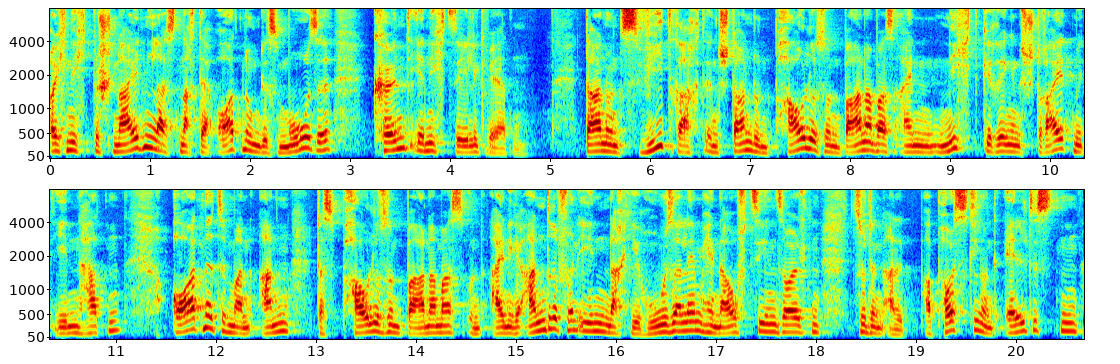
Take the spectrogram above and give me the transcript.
euch nicht beschneiden lasst nach der Ordnung des Mose, könnt ihr nicht selig werden. Da nun Zwietracht entstand und Paulus und Barnabas einen nicht geringen Streit mit ihnen hatten, ordnete man an, dass Paulus und Barnabas und einige andere von ihnen nach Jerusalem hinaufziehen sollten zu den Aposteln und Ältesten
